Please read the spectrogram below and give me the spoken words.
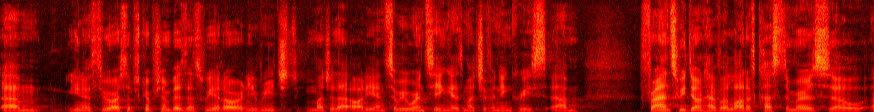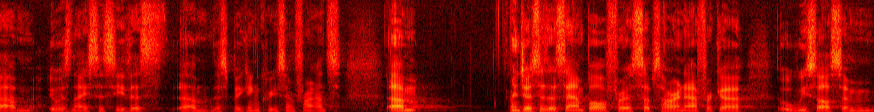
um, you know, through our subscription business, we had already reached much of that audience, so we weren't seeing as much of an increase. Um, France, we don't have a lot of customers, so um, it was nice to see this, um, this big increase in France. and just as a sample for sub-Saharan Africa, we saw some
